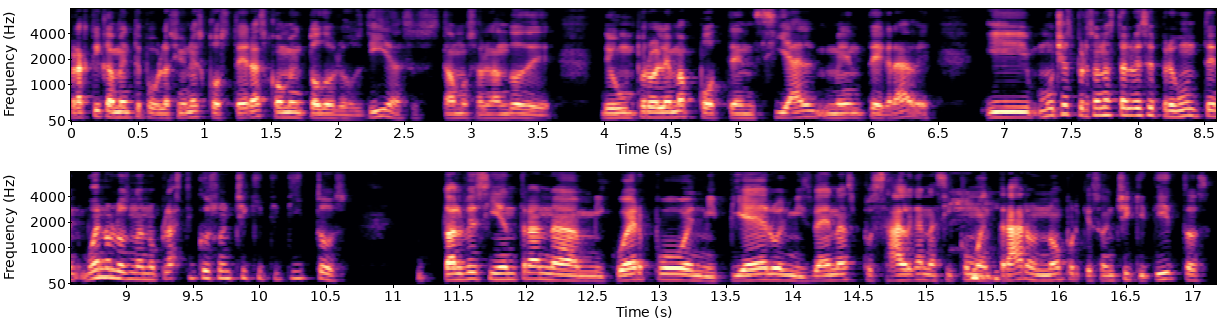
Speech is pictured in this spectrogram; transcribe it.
prácticamente poblaciones costeras comen todos los días. Estamos hablando de, un problema potencialmente grave. Y muchas personas tal vez se pregunten, bueno, los nanoplásticos son chiquititos. Tal vez si entran a mi cuerpo, en mi piel o en mis venas, pues salgan así como entraron, ¿no? Porque son chiquititos.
